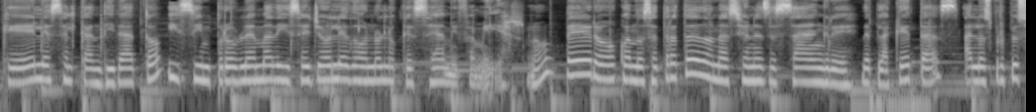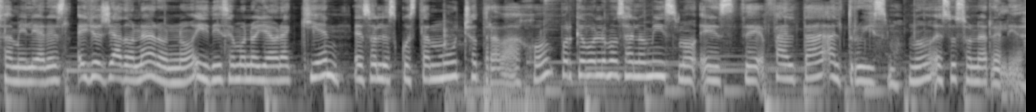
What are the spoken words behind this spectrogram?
que él es el candidato y sin problema dice yo le dono lo que sea a mi familiar, ¿no? Pero cuando se trata de donaciones de sangre, de plaquetas, a los propios familiares, ellos ya donaron, ¿no? Y dicen, bueno, ¿y ahora quién? Eso les cuesta mucho trabajo porque volvemos a lo mismo, este, falta altruismo, ¿no? Eso es una realidad.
